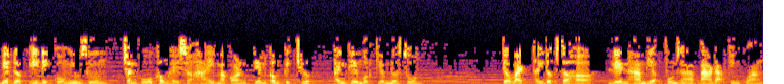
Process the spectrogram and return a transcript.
Biết được ý định của Ngưu Dương, Trần Vũ không hề sợ hãi mà còn tiến công kích trước, đánh thêm một kiếm nữa xuống. Tiểu Bạch thấy được sơ hở, liền há miệng phun ra ba đạo kim quang,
